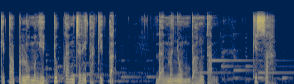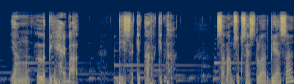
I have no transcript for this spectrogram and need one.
Kita perlu menghidupkan cerita kita dan menyumbangkan kisah yang lebih hebat di sekitar kita. Salam sukses luar biasa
